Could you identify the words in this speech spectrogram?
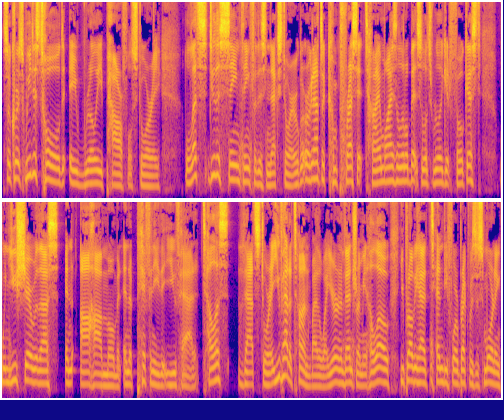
So, Chris, we just told a really powerful story. Let's do the same thing for this next story. We're, going to have to compress it time wise a little bit. So let's really get focused. When you share with us an aha moment, an epiphany that you've had, tell us that story. You've had a ton, by the way. You're an adventurer. I mean, hello, you probably had 10 before breakfast this morning.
